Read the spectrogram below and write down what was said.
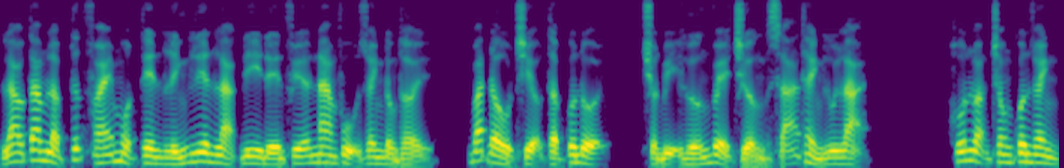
Lao tam lập tức phái một tên lính liên lạc đi đến phía nam phụ doanh đồng thời, bắt đầu triệu tập quân đội, chuẩn bị hướng về trường xã thành lui lại. Hỗn loạn trong quân doanh,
